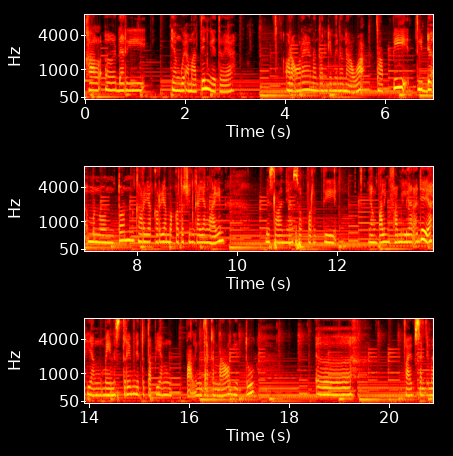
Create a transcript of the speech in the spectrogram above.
kal uh, dari yang gue amatin gitu ya. Orang-orang yang nonton Kimi no Nawa tapi tidak menonton karya-karya Makoto Shinkai yang lain. Misalnya seperti yang paling familiar aja ya yang mainstream gitu tapi yang paling terkenal gitu. Uh, 5 cm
